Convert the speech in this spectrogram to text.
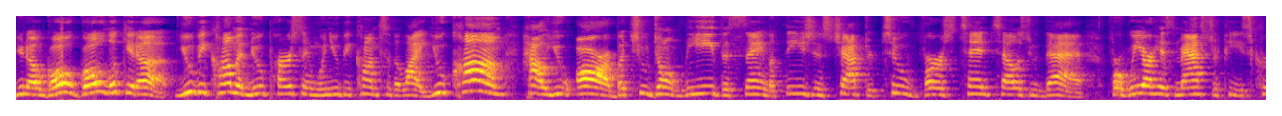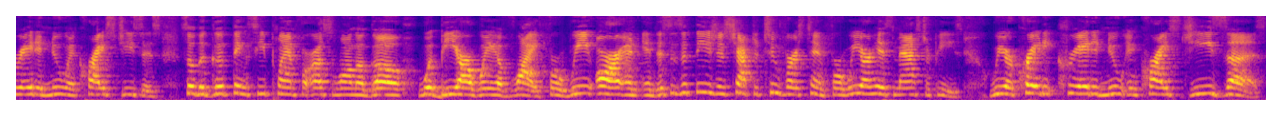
You know, go go look it up. You become a new person when you become to the light. You come how you are, but you don't leave the same. Ephesians chapter 2 verse 10 tells you that. For we are his masterpiece, created new in Christ Jesus. So the good things he planned for us long ago would be our way of life. For we are and, and this is Ephesians chapter 2 verse 10, for we are his masterpiece. We are created created new in Christ Jesus.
